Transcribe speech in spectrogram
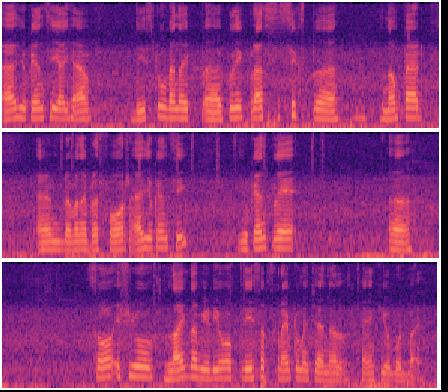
As you can see I have these two. When I uh, click press 6 uh, numpad and when I press 4 as you can see you can play uh, so if you like the video please subscribe to my channel. Thank you. Goodbye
